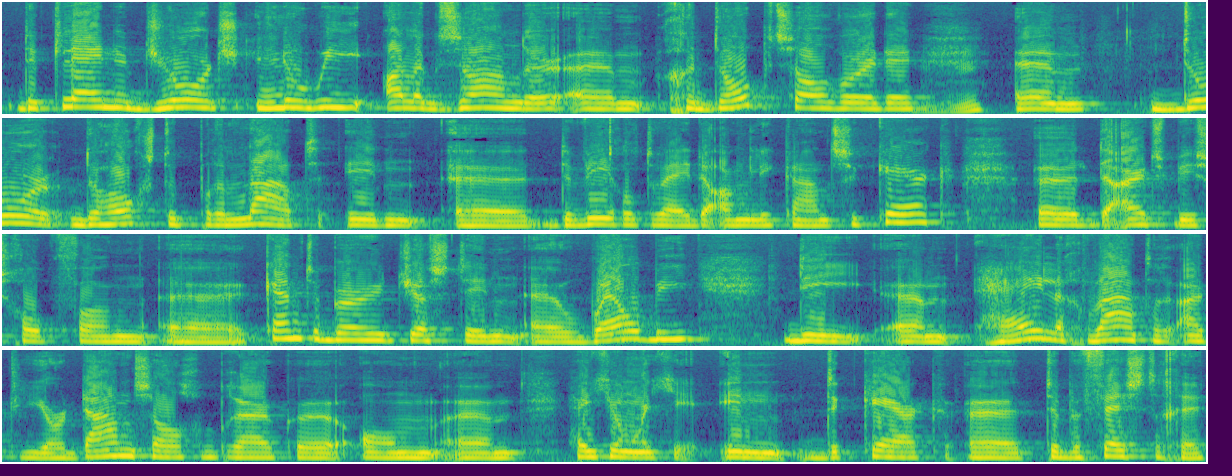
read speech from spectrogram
de kleine George Louis Alexander um, gedoopt zal worden... Mm -hmm. Door de hoogste prelaat in uh, de wereldwijde Anglikaanse kerk... Uh, de aartsbisschop van uh, Canterbury, Justin Welby... die um, heilig water uit de Jordaan zal gebruiken... om um, het jongetje in de kerk te bevestigen.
